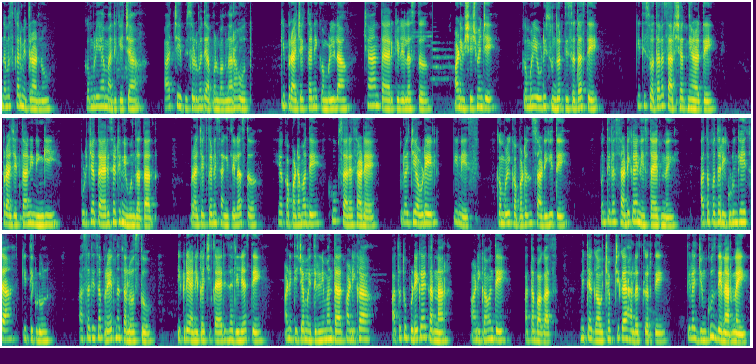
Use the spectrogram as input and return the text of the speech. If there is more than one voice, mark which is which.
Speaker 1: नमस्कार मित्रांनो. कंबळी ह्या मालिकेच्या आजच्या एपिसोडमध्ये आपण बघणार आहोत की प्राजक्ताने कमळीला छान तयार केलेलं असतं. आणि विशेष म्हणजे कंबळी एवढी सुंदर दिसत असते की ती स्वतःला सारशात निहाळते. प्राजक्ता आणि निंगी पुढच्या तयारीसाठी निघून जातात. प्राजक्ताने सांगितलेलं असतं या कपाटामध्ये खूप साऱ्या साड्या आहे. तुला जी आवडेल ती नेस. कंबळी कपाटातून साडी घेते पण तिला साडी काय नेसता येत नाही. आता पदर इकडून घ्यायचा की तिकडून? असा तिचा प्रयत्न चालू असतो. इकडे अनिकाची तयारी झालेली असते. आणि तिच्या मैत्रिणी म्हणतात अनिका आता तू पुढे काय करणार? अनिका म्हणते आता बघाच. मी त्या गावछापची काय हालत करते? तिला जिंकूच देणार नाही.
